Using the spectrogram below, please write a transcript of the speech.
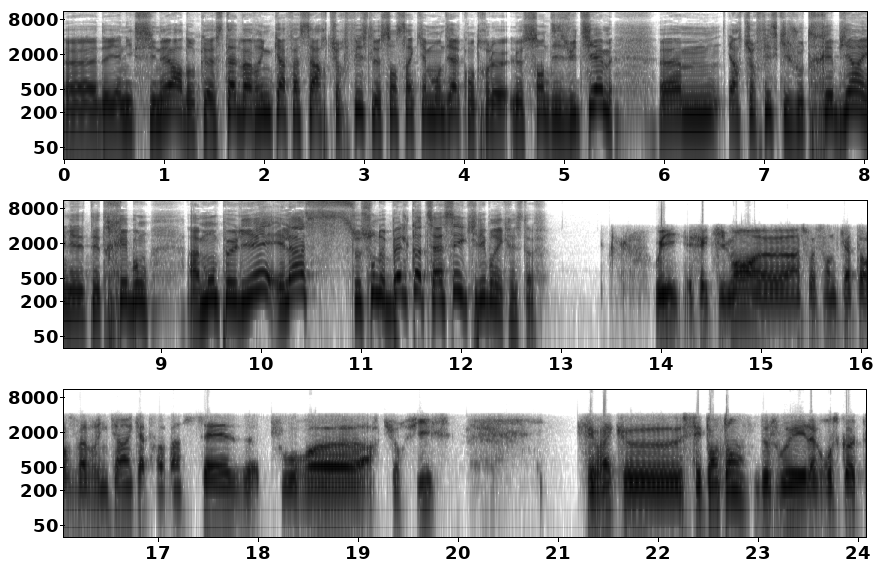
euh, de Yannick Sinner. Donc, Stan Wawrinka face à Arthur Fils, le 105e mondial contre le, le 118e. Arthur Fils qui joue très bien, il était très bon à Montpellier et là, ce sont de belles cotes, c'est assez équilibré, Christophe. Oui, effectivement, euh, un 74 Vavrinka, un 96 pour euh, Arthur Fils. C'est vrai que c'est tentant de jouer la grosse cote,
